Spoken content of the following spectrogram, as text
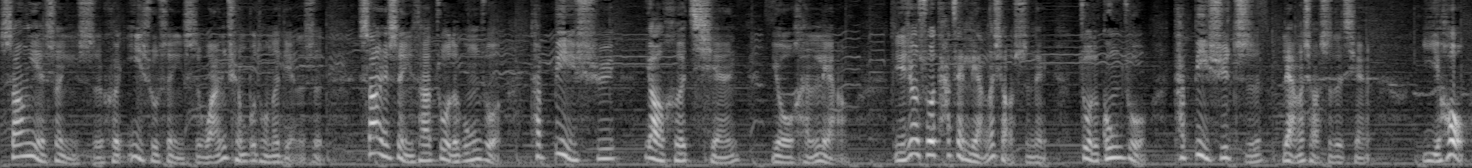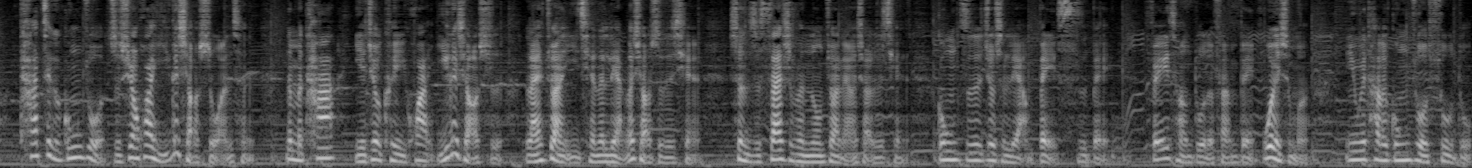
商业摄影师和艺术摄影师完全不同的点的是，商业摄影师他做的工作，他必须要和钱有衡量，也就是说，他在两个小时内做的工作，他必须值两个小时的钱。以后他这个工作只需要花一个小时完成，那么他也就可以花一个小时来赚以前的两个小时的钱，甚至三十分钟赚两个小时钱，工资就是两倍、四倍，非常多的翻倍。为什么？因为他的工作速度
